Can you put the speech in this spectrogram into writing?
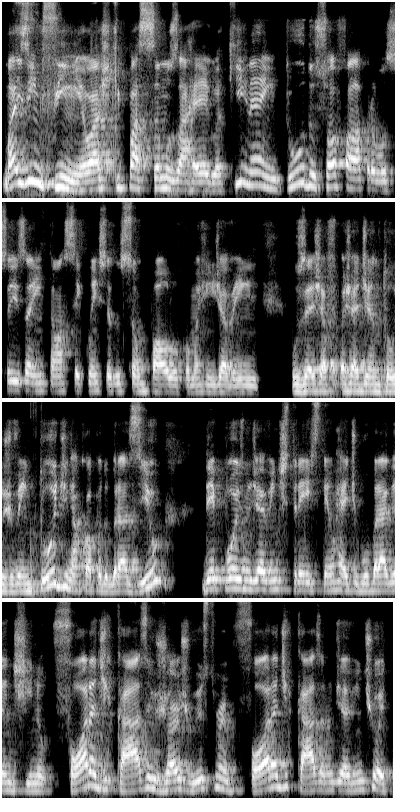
Mas enfim, eu acho que passamos a régua aqui, né? Em tudo, só falar para vocês aí então a sequência do São Paulo, como a gente já vem, o Zé já, já adiantou Juventude na Copa do Brasil. Depois, no dia 23, tem o Red Bull Bragantino fora de casa e o Jorge Wilstermann fora de casa no dia 28.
